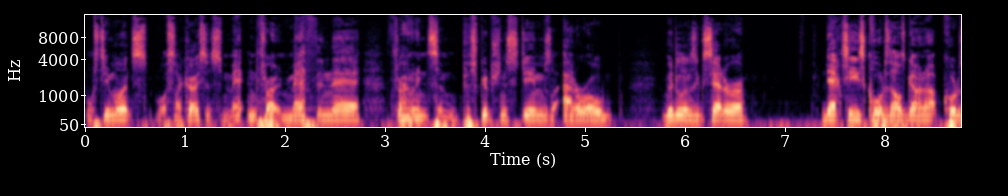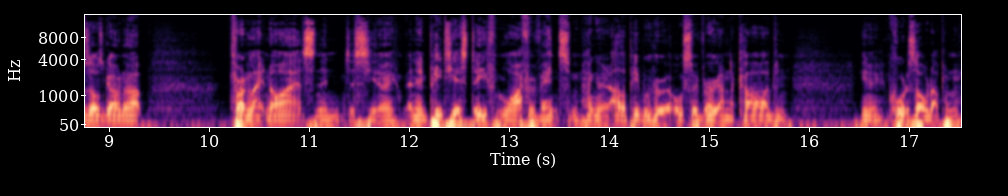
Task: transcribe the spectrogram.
more stimulants, more psychosis. Met and throw meth in there, throw in some prescription stims like Adderall, Ritalins, etc. Dexies, cortisol's going up, cortisol's going up. Throwing late nights, and then just you know, and then PTSD from life events and hanging out with other people who are also very undercarbed and you know, cortisol up on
